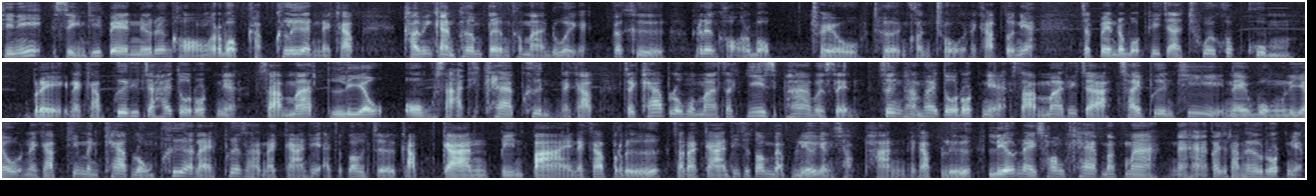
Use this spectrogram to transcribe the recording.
ทีนี้สิ่งที่เป็นในเรื่องของระบบขับเคลื่อนนะครับเขามีการเพิ่มเติมเข้ามาด้วยก็คือเรื่องของระบบ Trail Turn Control นะครับตัวเนี้ย จะเป็นระบบที่จะช่วยควบคุมเบรกนะครับเพื่อที่จะให้ตัวรถเนี่ยสามารถเลี้ยวองศาที่แคบขึ้นนะครับจะแคบลงประมาณสัก 25%ซึ่งทำให้ตัวรถเนี่ยสามารถที่จะใช้พื้นที่ในวงเลี้ยวนะครับที่มันแคบลงเพื่ออะไรเพื่อสถานการณ์ที่อาจจะต้องเจอกับการปีนป่ายนะครับหรือสถานการณ์ที่จะต้องแบบเลี้ยวอย่างฉับพลันนะครับหรือเลี้ยวในช่องแคบมากๆนะฮะก็จะทำให้รถเนี่ย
